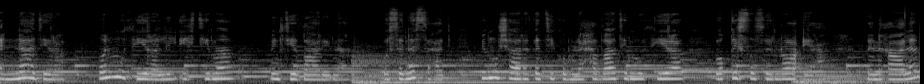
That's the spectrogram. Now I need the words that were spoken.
النادرة والمثيرة للاهتمام بانتظارنا. وسنسعد بمشاركتكم لحظات مثيرة وقصص رائعة من عالم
